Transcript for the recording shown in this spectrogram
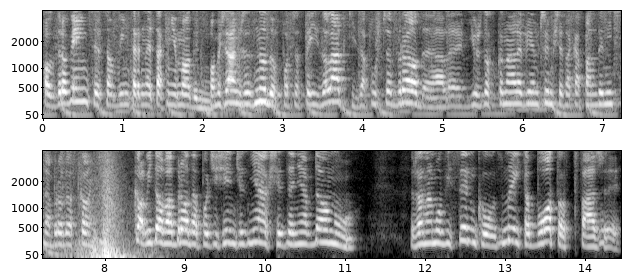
Ozdrowieńcy są w internetach niemodni. Pomyślałem, że z nudów podczas tej izolatki zapuszczę brodę, ale już doskonale wiem, czym się taka pandemiczna broda skończy. Covidowa broda po 10 dniach siedzenia w domu. Żona mówi, synku, zmyj to błoto z twarzy.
